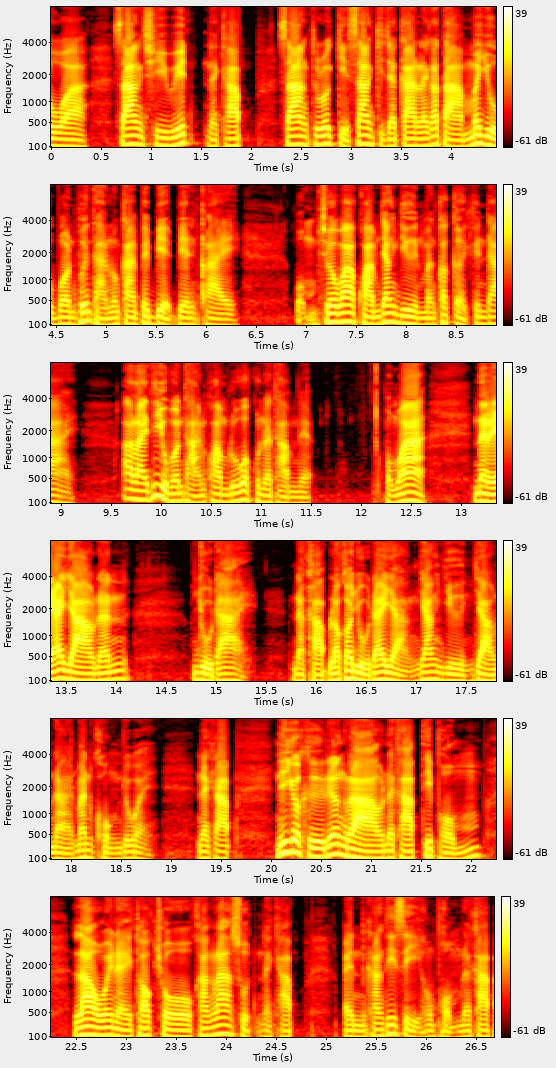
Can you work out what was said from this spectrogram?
ตัว สร้างชีวิตนะครับ สร้างธุรกิจสร้างกิจการอะไรก็ตาม ไม่อยู่บนพื้นฐานของการไปเบียดเบียนใคร ผมเชื่อว่าความยั่งยืนมันก็เกิดขึ้นได้ อะไรที่อยู่บนฐานความรู้กับคุณธรรมเนี่ยผมว่าในระยะยาวนั้นอยู่ได้นะครับ แล้วก็อยู่ได้อย่างยั่งยืนยาวนานมั่นคงด้วย นะครับ นี่ก็คือเรื่องราวนะครับที่ผมเล่าไว้ในทอล์กโชว์ครั้งล่าสุดนะครับ เป็นครั้งทีสี่ 4 ของผมนะครับ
